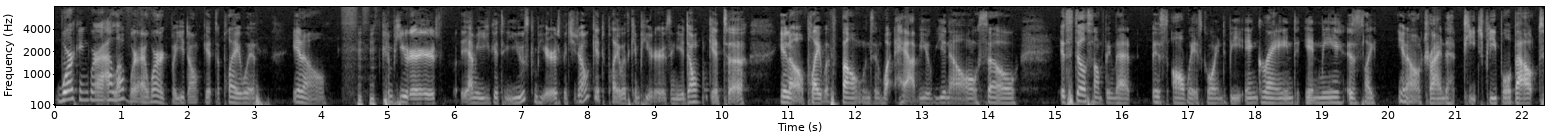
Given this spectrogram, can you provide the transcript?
working where I love where I work, but you don't get to play with, you know, computers. I mean, you get to use computers, but you don't get to play with computers, and you don't get to you know, play with phones and what have you, you know. So it's still something that is always going to be ingrained in me is like, you know, trying to teach people about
